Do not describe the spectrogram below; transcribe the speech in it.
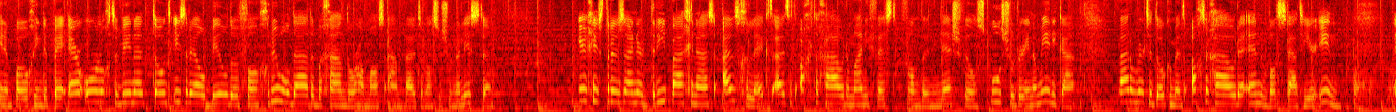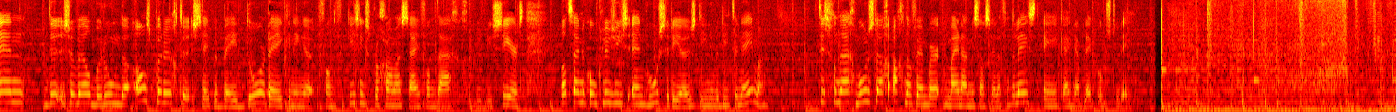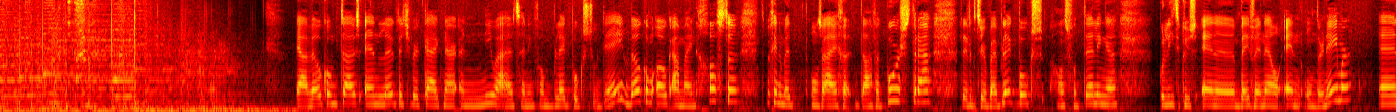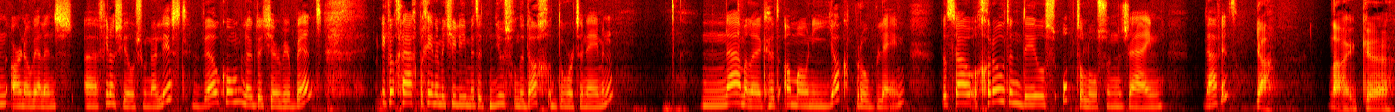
In een poging de PR-oorlog te winnen toont Israël beelden van gruweldaden begaan door Hamas aan buitenlandse journalisten. Eergisteren zijn er drie pagina's uitgelekt uit het achtergehouden manifest van de Nashville schoolshooter in Amerika. Waarom werd het document achtergehouden en wat staat hierin? En de zowel beroemde als beruchte CPB-doorrekeningen van de verkiezingsprogramma's zijn vandaag gepubliceerd. Wat zijn de conclusies en hoe serieus dienen we die te nemen? Het is vandaag woensdag 8 november. Mijn naam is Ancella van der Leest en je kijkt naar Blackbox Today. Ja, welkom thuis en leuk dat je weer kijkt naar een nieuwe uitzending van Black Books Today. Welkom ook aan mijn gasten. Te beginnen met onze eigen David Boerstra, redacteur bij Blackbox, Hans van Tellingen, politicus en uh, BVNL en ondernemer. En Arno Wellens, uh, financieel journalist. Welkom, leuk dat je er weer bent. Ik wil graag beginnen met jullie met het nieuws van de dag door te nemen. Namelijk het ammoniakprobleem. Dat zou grotendeels op te lossen zijn. David? Ja, nou, ik uh,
